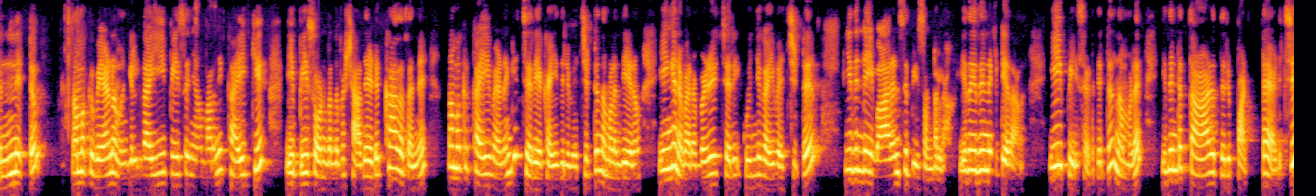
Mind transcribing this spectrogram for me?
എന്നിട്ടും നമുക്ക് വേണമെങ്കിൽ ഈ പീസ് ഞാൻ പറഞ്ഞ് കൈക്ക് ഈ പീസ് ഉണ്ടെന്ന്. പക്ഷെ അത് എടുക്കാതെ തന്നെ നമുക്ക് കൈ വേണമെങ്കിൽ ചെറിയ കൈ ഇതിൽ വെച്ചിട്ട് നമ്മൾ എന്ത് ചെയ്യണം? ഇങ്ങനെ വരുമ്പോഴേ ചെറിയ കുഞ്ഞു കൈ വെച്ചിട്ട് ഇതിന്റെ ഈ ബാലൻസ് പീസ് ഉണ്ടല്ലോ ഇത് ഇതിൽ നിന്ന് കിട്ടിയതാണ്. ഈ പീസ് എടുത്തിട്ട് നമ്മൾ ഇതിന്റെ താഴത്തൊരു പട്ട അടിച്ച്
